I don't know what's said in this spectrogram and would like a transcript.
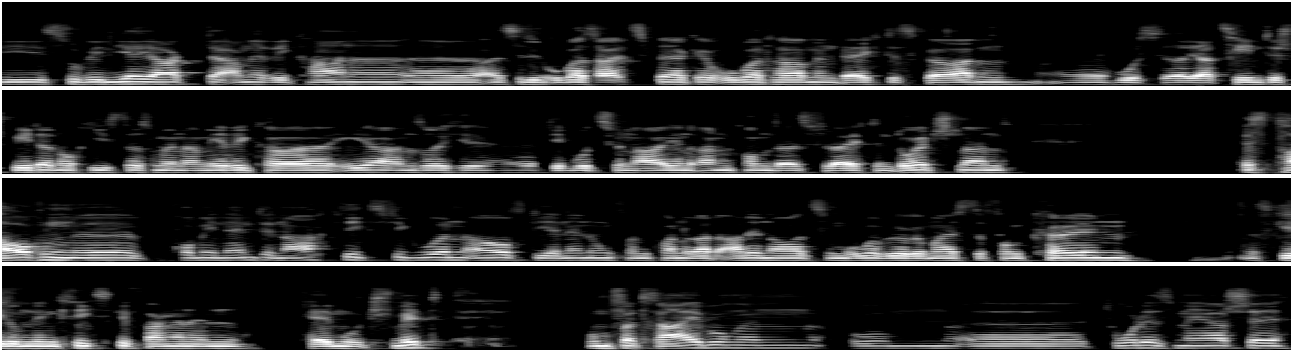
die Souvenirjagd der Amerikaner, äh, als sie den Obersalzberg erobert haben in Berchtesgaden, äh, wo es ja Jahrzehnte später noch hieß, dass man in Amerika eher an solche äh, Devotionalien rankommt als vielleicht in Deutschland. Es tauchen äh, prominente Nachkriegsfiguren auf, die Ernennung von Konrad Adenauer zum Oberbürgermeister von Köln. Es geht um den Kriegsgefangenen Helmut Schmidt, um Vertreibungen, um äh, Todesmärsche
